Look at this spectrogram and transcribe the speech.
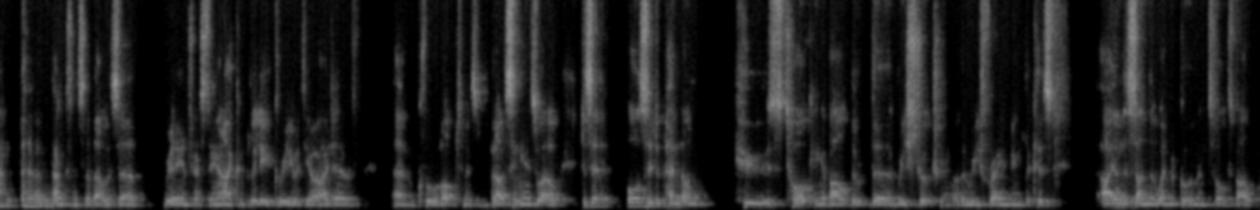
Um, Thanks, and so that was uh really interesting, and I completely agree with your idea of um cruel optimism, but I was thinking as well, does it also depend on who's talking about the the restructuring or the reframing, because I understand that when government talks about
